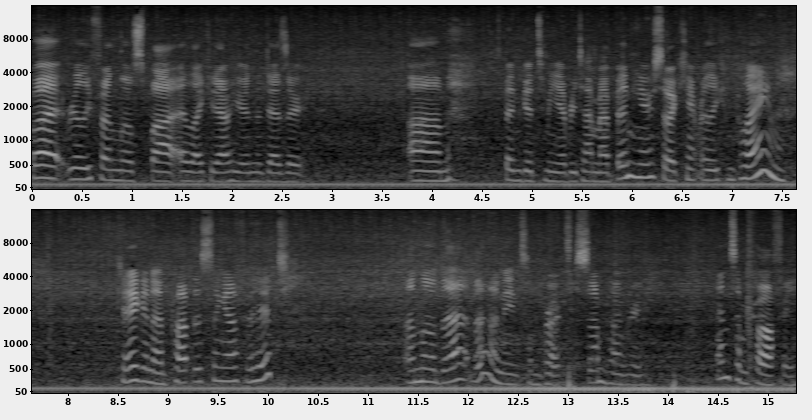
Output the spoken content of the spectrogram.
but really fun little spot. I like it out here in the desert. Um, it's been good to me every time I've been here, so I can't really complain. Okay, gonna pop this thing off the hitch. Unload that. Then I need some breakfast. I'm hungry. And some coffee.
